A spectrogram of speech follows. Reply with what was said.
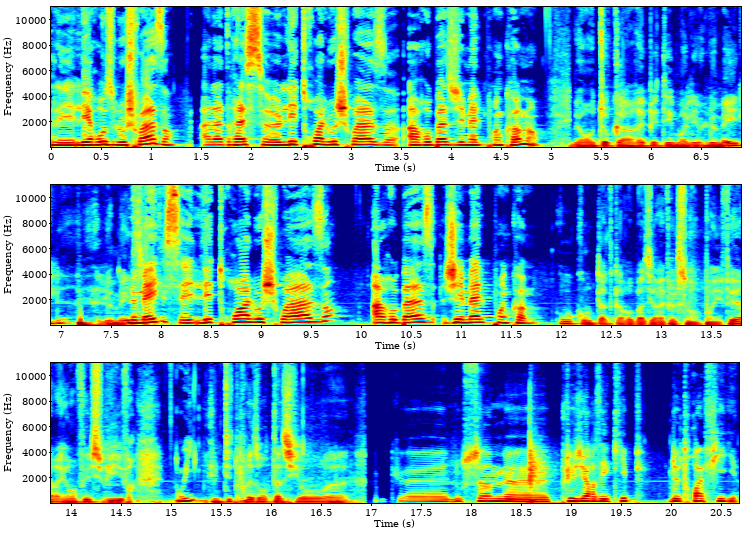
les, les, Roses Lochoises, à l'adresse euh, les trois gmail.com. Mais en tout cas, répétez-moi le, mail. Le mail, le mail c'est les trois gmail.com ou contact.rfl100.fr et on fait suivre. Oui. Une petite présentation. Euh. Euh, nous sommes plusieurs équipes de trois filles,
